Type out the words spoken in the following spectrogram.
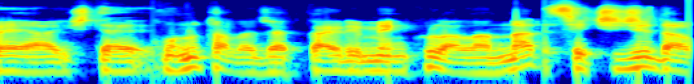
veya işte konut alacak gayrimenkul alanlar seçici davranıyor.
